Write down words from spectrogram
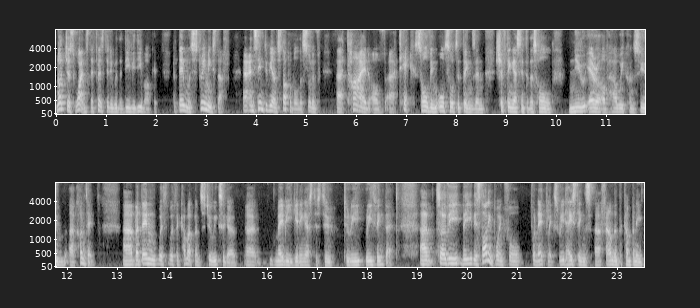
Not just once, they first did it with the DVD market, but then with streaming stuff and seemed to be unstoppable. This sort of uh, tide of uh, tech solving all sorts of things and shifting us into this whole new era of how we consume uh, content. Uh, but then, with with the comeuppance two weeks ago, uh, maybe getting us just to to re- rethink that. Um, so the, the the starting point for for Netflix, Reed Hastings uh, founded the company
